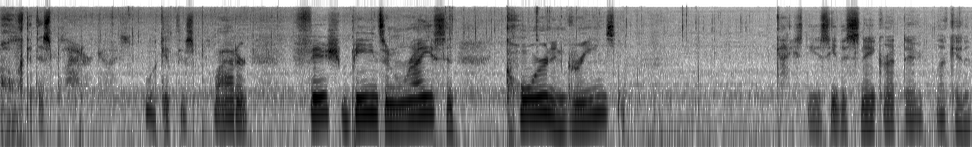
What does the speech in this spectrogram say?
Oh, look at this platter, guys! Look at this platter. Fish, beans, and rice, and corn and greens. Guys, do you see the snake right there? Look at him.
